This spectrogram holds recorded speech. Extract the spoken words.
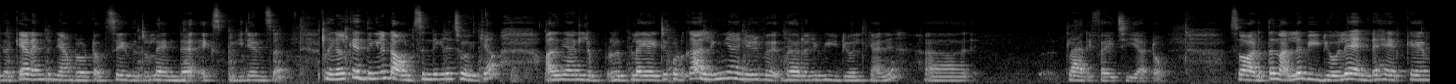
ഇതൊക്കെയാണ് എന്റെ ഞാൻ ബോട്ടോക്സ് ചെയ്തിട്ടുള്ള എന്റെ എക്സ്പീരിയൻസ് നിങ്ങൾക്ക് എന്തെങ്കിലും ഡൗട്ട്സ് ഉണ്ടെങ്കിൽ ചോദിക്കാം. അത് ഞാൻ റിപ്ലൈ ആയിട്ട് കൊടുക്കാം. അല്ലെങ്കിൽ ഞാനൊരു വേറൊരു വീഡിയോയിൽ ഞാൻ ക്ലാരിഫൈ ചെയ്യാം കേട്ടോ സോ അടുത്ത നല്ല വീഡിയോയിൽ എന്റെ ഹെയർ കെയർ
